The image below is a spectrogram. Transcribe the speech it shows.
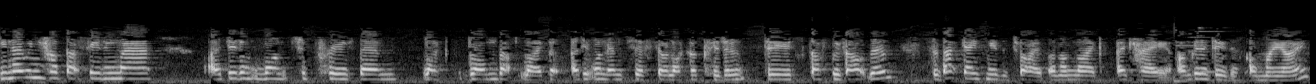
you know, when you have that feeling where I didn't want to prove them like wrong, that like I didn't want them to feel like I couldn't do stuff without them. So that gave me the drive, and I'm like, okay, I'm going to do this on my own.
